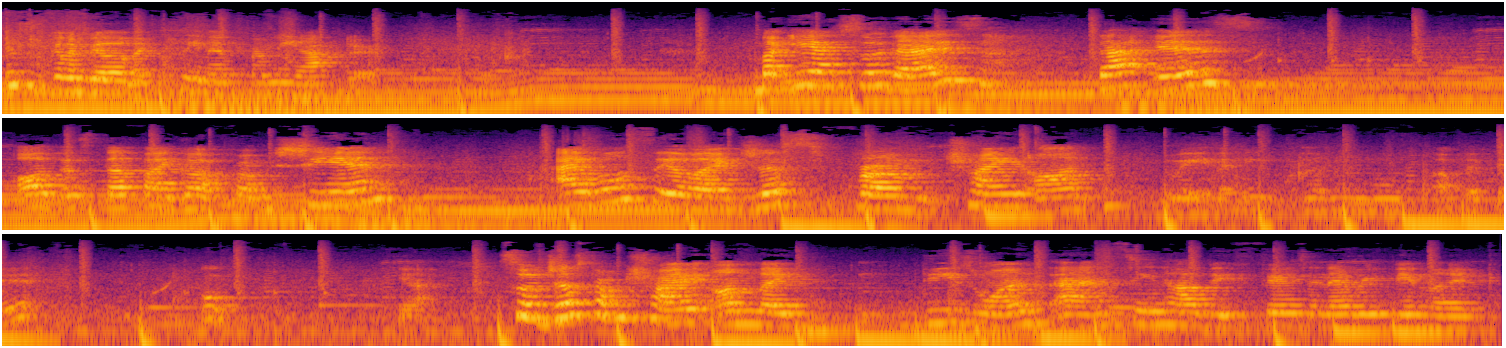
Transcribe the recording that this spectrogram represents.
this is gonna be a lot of cleaning for me after but yeah so guys that is all the stuff i got from shein. I will say like just from trying on wait let me let me move up a bit. Oh yeah. So just from trying on like these ones and seeing how they fit and everything like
